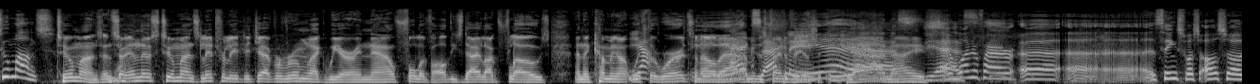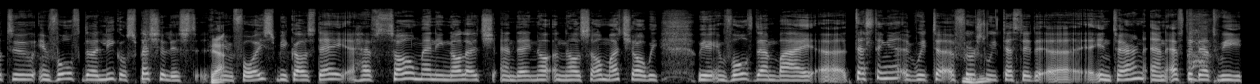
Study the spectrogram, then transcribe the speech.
Two months. Two months. And so, in those two months, literally, did you have a room like we are in now, full of all these dialogue flows, and then coming up with the words and all that? Yeah, I'm just trying to exactly. visualize. Yeah, nice. yes. And one of our uh, uh, things was also to involve the legal specialist Yeah. in voice because they have so many knowledge and they know, know so much. So we we involved them by uh, testing it. We te- 1st we tested uh, intern, and after that we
